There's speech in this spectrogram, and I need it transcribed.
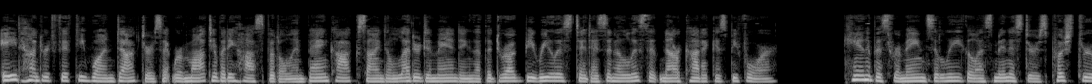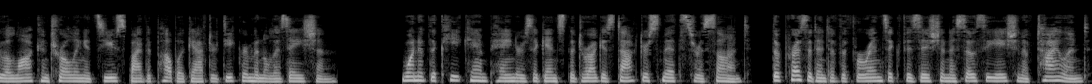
851 doctors at Ramathibodi Hospital in Bangkok signed a letter demanding that the drug be relisted as an illicit narcotic as before. Cannabis remains illegal as ministers pushed through a law controlling its use by the public after decriminalization. One of the key campaigners against the drug is Dr. Smith Srisont, the president of the Forensic Physician Association of Thailand,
